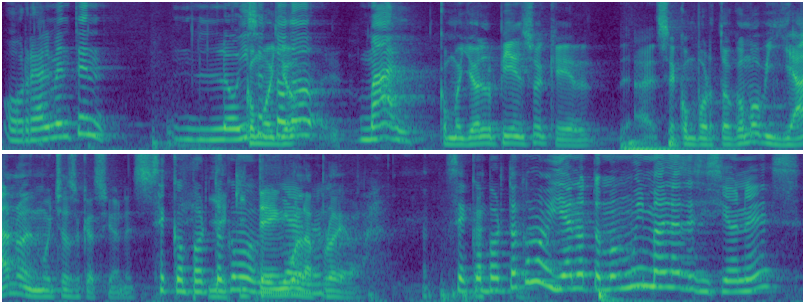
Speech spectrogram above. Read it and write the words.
o realmente lo hizo Como yo. todo mal. Como yo lo pienso que ah, se comportó como villano en muchas ocasiones. Se comportó y aquí como tengo villano. la prueba. Se comportó como villano, tomó muy malas decisiones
